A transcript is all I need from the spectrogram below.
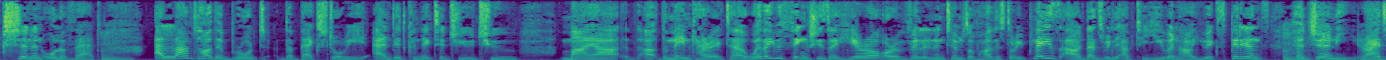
action and all of that. I loved how they brought the backstory and it connected you to. Maya, uh, the main character, whether you think she's a hero or a villain in terms of how the story plays out, that's really up to you and how you experience her journey, right?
